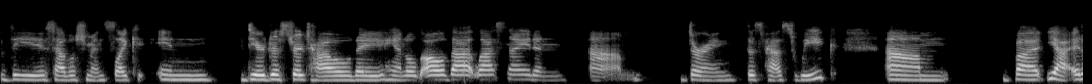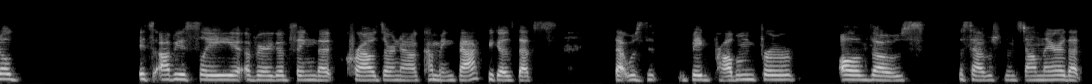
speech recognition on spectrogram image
the establishments like in Deer District how they handled all of that last night and um, during this past week. Um, but yeah, it'll it's obviously a very good thing that crowds are now coming back because that's that was the big problem for all of those establishments down there that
